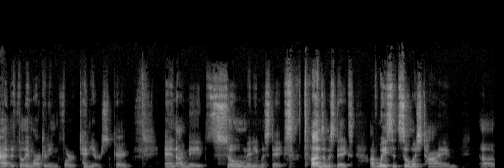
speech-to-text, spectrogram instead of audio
at affiliate marketing for 10 years, okay? And I made so many mistakes, tons of mistakes. I've wasted so much time, uh,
